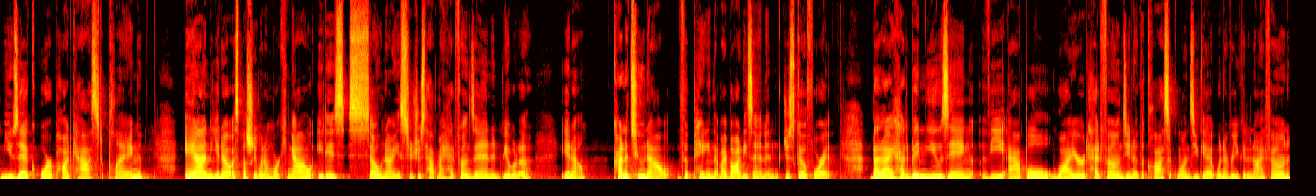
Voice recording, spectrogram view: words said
music or a podcast playing. And, you know, especially when I'm working out, it is so nice to just have my headphones in and be able to, you know, kind of tune out the pain that my body's in and just go for it but I had been using the Apple wired headphones, you know, the classic ones you get whenever you get an iPhone.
